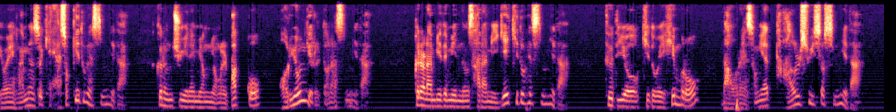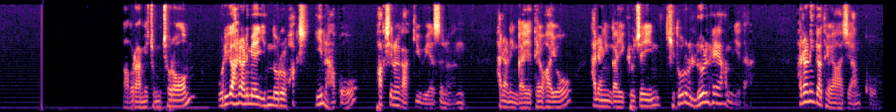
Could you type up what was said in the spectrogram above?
여행하면서 계속 기도했습니다. 그는 주인의 명령을 받고 어려운 길을 떠났습니다. 그러나 믿음이 있는 사람이기에 기도했습니다. 드디어 기도의 힘으로 나홀의 성에 닿을 수 있었습니다. 아브라함의 종처럼 우리가 하나님의 인도를 확인하고 확신을 갖기 위해서는 하나님과의 대화요, 하나님과의 교제인 기도를 늘 해야 합니다. 하나님과 대화하지 않고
